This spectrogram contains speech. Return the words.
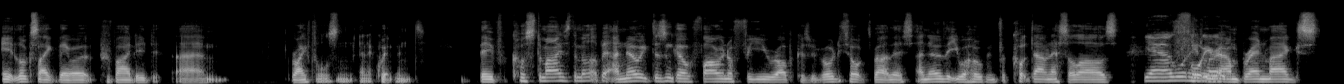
It looks like they were provided um, rifles and, and equipment. They've customized them a little bit. I know it doesn't go far enough for you, Rob, because we've already talked about this. I know that you were hoping for cut down SLRs, Yeah, 40 like, round Bren mags.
